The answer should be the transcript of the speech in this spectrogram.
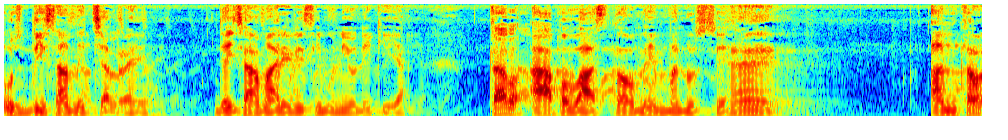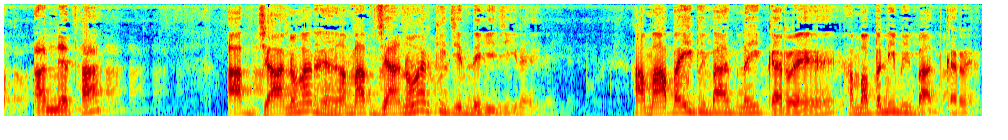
उस दिशा में चल रहे हो, जैसा हमारे ऋषि मुनियों ने किया, तब आप वास्तव में मनुष्य हैं। अन्यथा, आप जानवर हैं, हम आप जानवर की ज़िंदगी जी रहे हैं। हम आप ही की बात नहीं कर रहे हैं, हम अपनी भी बात कर रहे हैं।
